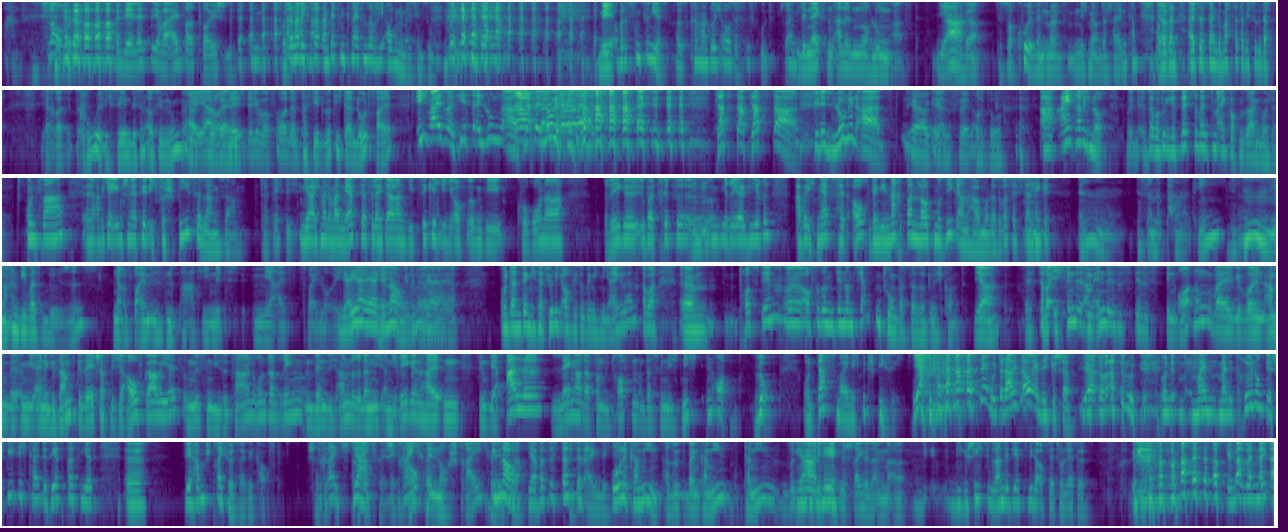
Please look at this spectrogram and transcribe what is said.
Wahnsinn. Schlau, oder? Der lässt sich aber einfach täuschen. Und dann habe ich gesagt, am besten kneifen Sie doch die Augen ein bisschen zu. nee, aber das funktioniert. Also das kann man durchaus. Das ist gut. ist Demnächst sind alle nur noch Lungenarzt. ja, Ja. das ist doch cool, wenn man es nicht mehr unterscheiden kann. Aber Ja. dann, als er es dann gemacht hat, habe ich so gedacht, Ja, aber cool, ich sehe ein bisschen aus wie ein Lungenarzt Ja, ja, aber stell, stell dir mal vor, dann passiert wirklich da ein Notfall. Ich weiß was, hier ist ein Lungenarzt, hier ist ein Lungenarzt. Platz da, Platz da, für den Lungenarzt. Ja, okay, das ist vielleicht auch doof. Ah, eins habe ich noch. Das ist aber wirklich das Letzte, was ich zum Einkaufen sagen wollte. Und zwar, äh, habe ich ja eben schon erzählt, ich verspieße langsam. Tatsächlich. Ja, ich meine, man merkt ja vielleicht daran, wie zickig ich auf irgendwie Corona Regelübertritte äh, Mhm. irgendwie reagiere. Aber ich merke es halt auch, wenn die Nachbarn laut Musik anhaben oder sowas, dass ich dann Mhm. denke, äh, ist da eine Party? Hm, machen die was Böses? Na, und vor allem ist es eine Party mit mehr als zwei Leuten. Ja, ja, ja, genau, genau, ja, ja, ja. Und dann denke ich natürlich auch, wieso bin ich nicht eingeladen? Aber ähm, trotzdem äh, auch so ein Denunziantentum, was da so durchkommt. Ja. Weißt du? Aber ich finde, am Ende ist es, ist es in Ordnung, weil wir wollen, haben irgendwie eine gesamtgesellschaftliche Aufgabe jetzt und müssen diese Zahlen runterbringen. Und wenn sich andere dann nicht an die Regeln halten, sind wir alle länger davon betroffen und das finde ich nicht in Ordnung. So, und das meine ich mit spießig. Ja, sehr gut, dann habe ich es auch endlich geschafft. Ja, aber absolut. Und mein, meine Krönung der Spießigkeit ist jetzt passiert. Äh, wir haben Streichhölzer gekauft. Streich, Ja, Streichhölzer. Wer Streichhölzer. denn noch Streichhölzer? Genau. Ja, was ist das denn eigentlich? Ohne Kamin. Also beim Kamin, Kamin wird Ja, immer mit, nee. mit, mit Streichhölzern angemacht. Aber Die Geschichte landet jetzt wieder auf der Toilette. Kennst du das nicht?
